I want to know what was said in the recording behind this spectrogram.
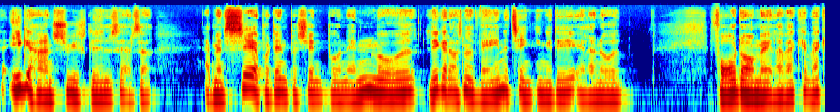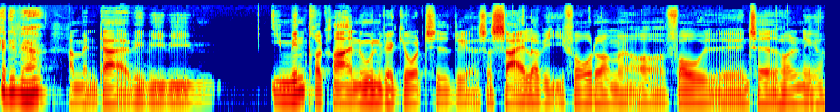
der ikke har en psykisk lidelse. Altså, at man ser på den patient på en anden måde. Ligger der også noget vanetænkning i det, eller noget fordomme, eller hvad kan, hvad kan det være? Jamen, der vi, vi, vi, i mindre grad nu, end vi har gjort tidligere, så sejler vi i fordomme og forudindtaget holdninger.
